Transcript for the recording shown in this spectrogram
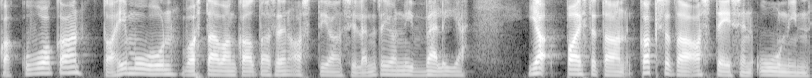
kakkuvuokaan tai muuhun vastaavan kaltaiseen astiaan, sillä nyt ei ole niin väliä. Ja paistetaan 200 asteisen uunin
